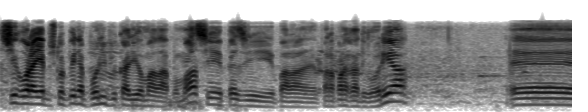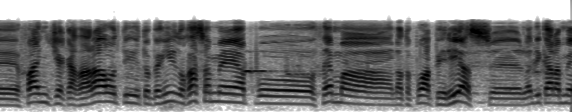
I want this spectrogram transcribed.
σίγουρα η Επισκοπή είναι πολύ πιο καλή ομάδα από εμάς. Παίζει παρα, παραπάνω κατηγορία. Ε, φάνηκε καθαρά ότι το παιχνίδι το χάσαμε από θέμα, να το πω, απειρίας. Ε, δηλαδή, κάναμε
